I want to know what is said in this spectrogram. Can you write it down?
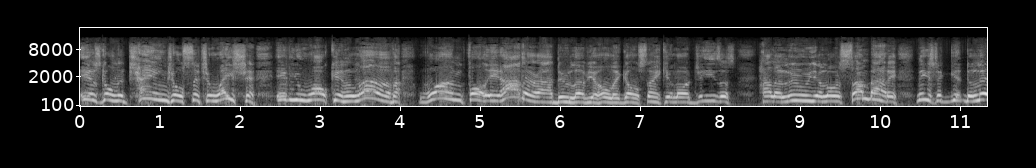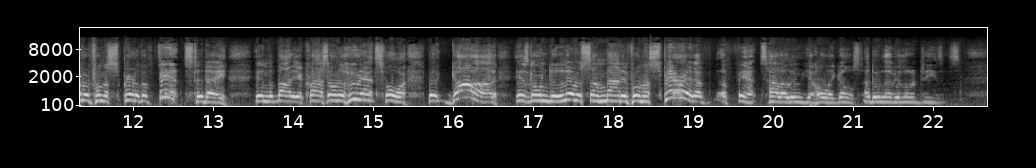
is going to change your situation if you walk in love one for the other. I do love you, Holy Ghost. Thank you, Lord Jesus. Hallelujah, Lord. Somebody needs to get delivered from a spirit of offense today in the body of Christ. I don't know who that's for, but God is going to deliver somebody from a spirit of offense. Hallelujah, Holy Ghost. I do love you, Lord Jesus.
